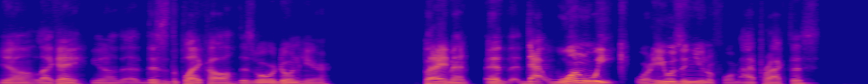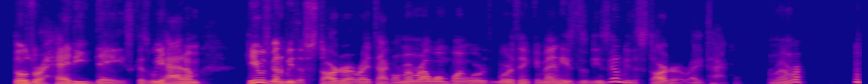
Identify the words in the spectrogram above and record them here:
You know, like hey, you know this is the play call. This is what we're doing here. But hey, man, eh, that one week where he was in uniform at practice, those were heady days because we had him. He was going to be the starter at right tackle. Remember, at one point we were, we were thinking, man, he's he's going to be the starter at right tackle. Remember?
